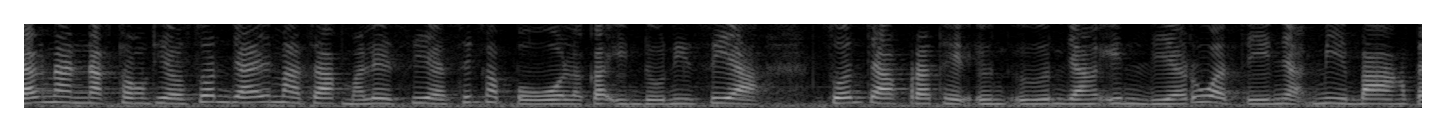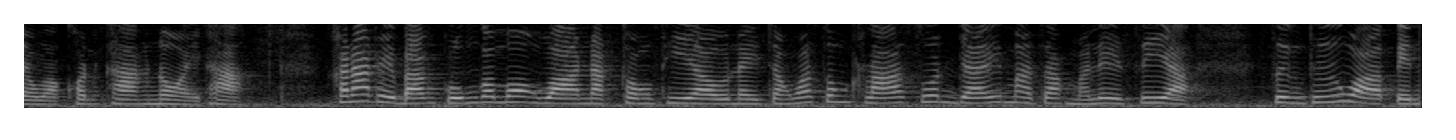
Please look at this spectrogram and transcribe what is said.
ดังนั้นนักท่องเที่ยวส่วนใหญ่มาจากมาเลเซีย สิงคโปร์แล้วก็อินโดนีเซีย ส่วนจากประเทศอื่นๆ อย่างอินเดียหรือว่าจีนเนี่ยมีบางแต่ว่าค่อนข้างหน่อยค่ะขณะที่บางกลุ่มก็มองว่านักท่องเที่ยวในจังหวัดสงขลาส่วนใหญ่มาจากมาเลเซีย ซึ่งถือว่าเป็น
